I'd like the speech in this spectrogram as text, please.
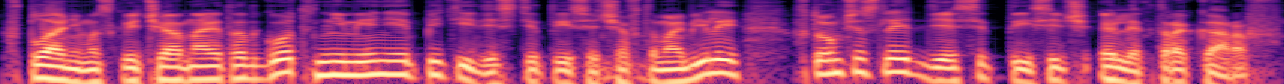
В плане «Москвича» на этот год не менее 50 тысяч автомобилей, в том числе 10 тысяч электрокаров.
